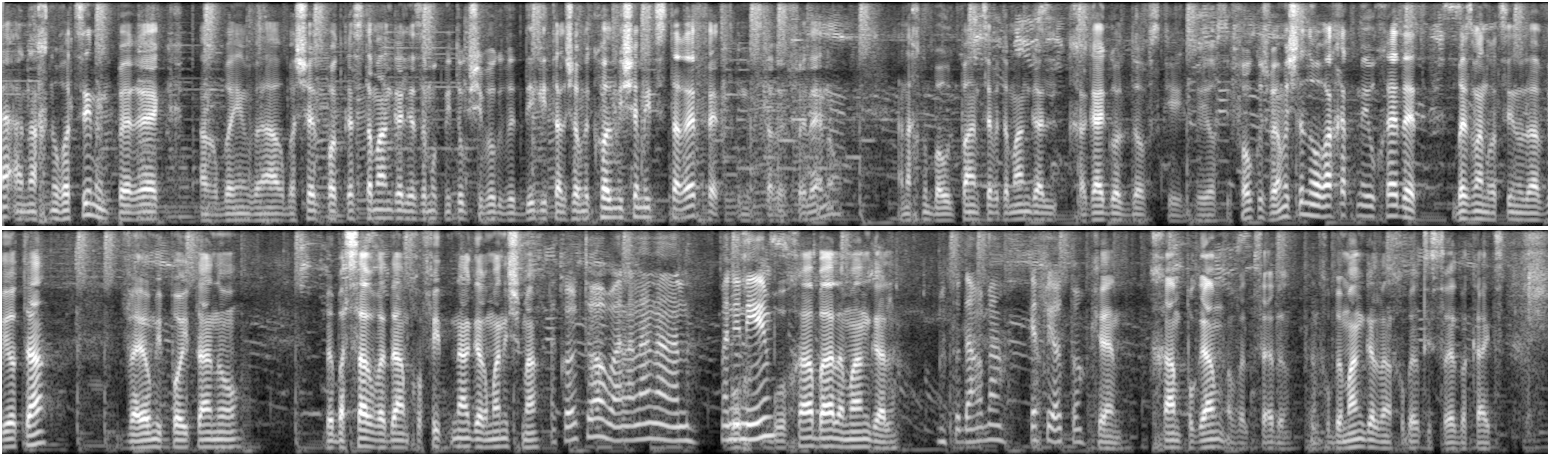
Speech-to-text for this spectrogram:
ואנחנו רצים עם פרק 44 של פודקאסט המנגל, יזמות, מיתוג, שיווק ודיגיטל. שלום לכל מי שמצטרפת ומצטרף אלינו. אנחנו באולפן, צוות המנגל, חגי גולדובסקי ויוסי פוקוש, והיום יש לנו אורחת מיוחדת, הרבה זמן רצינו להביא אותה, והיום היא פה איתנו בבשר ודם, חופית נגר, מה נשמע? הכל טוב, אהלן אהלן. מעניינים? ברוכה הבאה למנגל. תודה רבה, כיף להיות פה. כן, חם פה גם, אבל בסדר. אנחנו במנגל ואנחנו בארץ ישראל בקיץ.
